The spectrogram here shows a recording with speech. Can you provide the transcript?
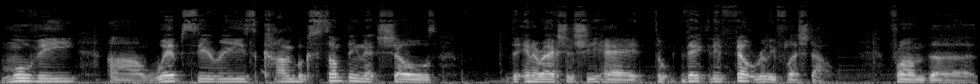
movie, uh, web series, comic book, something that shows the interaction she had. They, they felt really fleshed out from the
